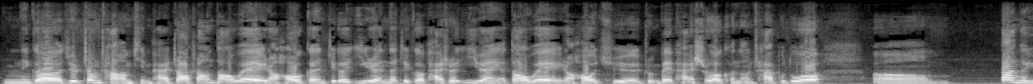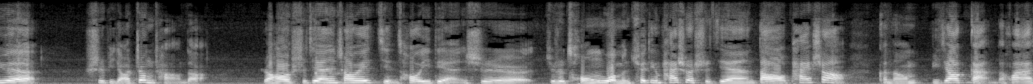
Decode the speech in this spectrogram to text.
你那个就正常品牌招商到位，然后跟这个艺人的这个拍摄意愿也到位，然后去准备拍摄，可能差不多，嗯，半个月是比较正常的。然后时间稍微紧凑一点是，就是从我们确定拍摄时间到拍上，可能比较赶的话，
